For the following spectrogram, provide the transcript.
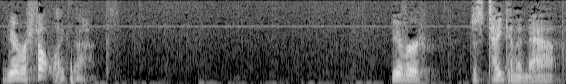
Have you ever felt like that? Have you ever just taken a nap,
